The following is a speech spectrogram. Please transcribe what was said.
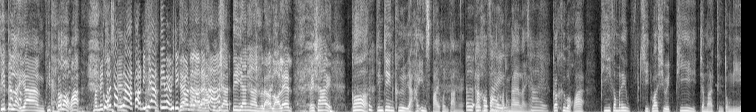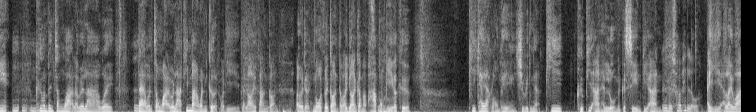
พี่เป็นหลายอย่าง พี่ก็บอกว่ามันไม่คุณผู้จำชมเป็นค่ะตอนนี้พี่อาร์ตี้เป็นพิธีกแย่รงไปงานแล้วแล้วนะคะคุณพี่อาร์ตี้แย่งงานไปแล้วล้อเล่น ไม่ใช่ ก็จริง ๆ คืออยากให้ inspire คนฟังไงเออเออถ้าเขาฟังเข้าใจเขาต้องได้อะไรไงใช่ก็คือบอกว่าพี่ก็ไม่ได้คิดว่าชีวิตพี่จะมาถึงตรงนี้ คือมันเป็นจังหวะและเวลาเว้ย แต่มันจังหวะและเวลาที่มาวันเกิดพอดีเดี๋ยวเล่าให้ฟังก่อน เออเดี๋ยวโน้ตไว้ก่อน แต่ว่าย้อนกลับมาภาพของพี่ก็คือ พี่แค่อยากร้องเพลงชีวิตเนี้ย พี่คือพี่อ่าน Hello Magazine พี่อ่านเออหนูชอบ Hello ไอ้อะไรวะ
